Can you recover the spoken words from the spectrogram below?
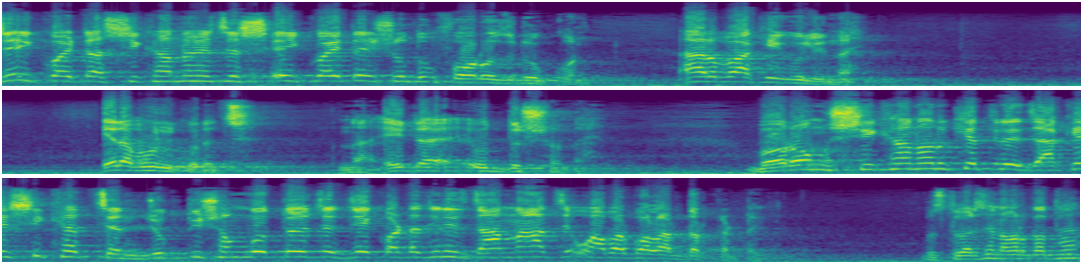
যেই কয়টা শিখানো হয়েছে, সেই কয়টাই শুধু ফরজ রুকুন, আর বাকিগুলি নাই। এরা ভুল করেছে। না, এটা উদ্দেশ্য নয়। বরং শিখানোর ক্ষেত্রে যাকে শিখাচ্ছেন, যুক্তিসঙ্গত হয়েছে যে কটা জিনিস জানা আছে, ও আবার বলার দরকারটা কি বুঝতে পারছেন আমার কথা?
